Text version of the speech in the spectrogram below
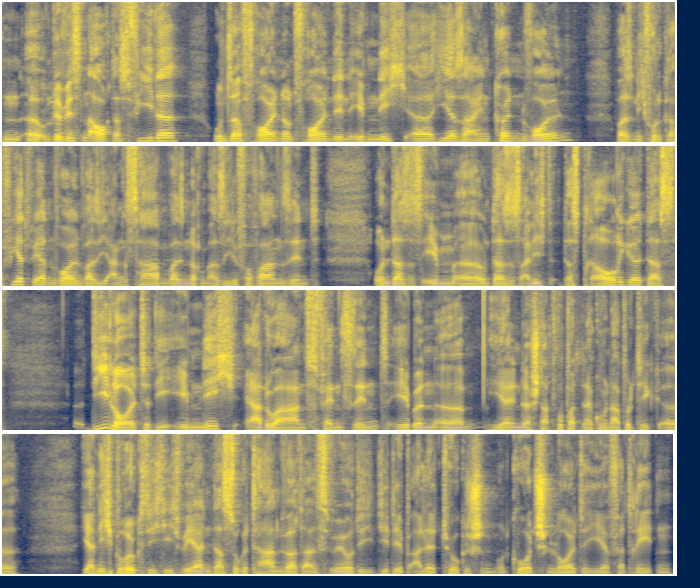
äh, und wir wissen auch, dass viele unserer Freunde und Freundinnen eben nicht äh, hier sein können wollen, weil sie nicht fotografiert werden wollen, weil sie Angst haben, weil sie noch im Asylverfahren sind. Und das ist eben, äh, und das ist eigentlich das Traurige, dass die Leute, die eben nicht Erdogans Fans sind, eben äh, hier in der Stadt Wuppertal in der Kommunalpolitik äh, ja nicht berücksichtigt werden, dass so getan wird, als würde die DIP alle türkischen und kurdischen Leute hier vertreten.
